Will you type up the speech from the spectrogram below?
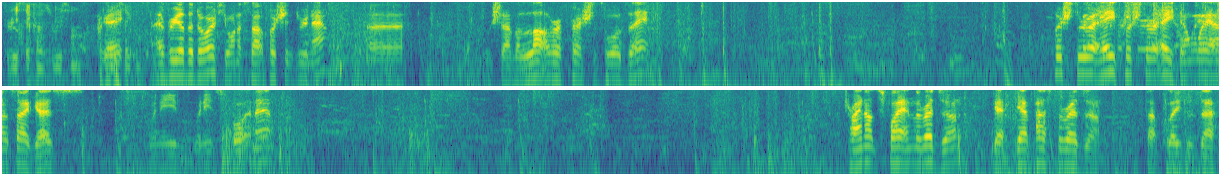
Three seconds respawn. Okay. Seconds. Every other door, if you want to start pushing through now. Uh, we should have a lot of pressure towards A. Push through at A. Push through at A. Don't wait outside, guys. We need we need support in there. Try not to fight in the red zone. Get get past the red zone. That place is death.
